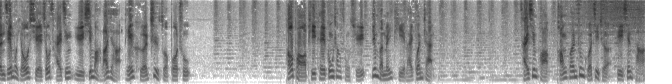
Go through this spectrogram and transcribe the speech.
本节目由雪球财经与喜马拉雅联合制作播出。淘宝 PK 工商总局，英文媒体来观战。财新网旁观中国记者李先达。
